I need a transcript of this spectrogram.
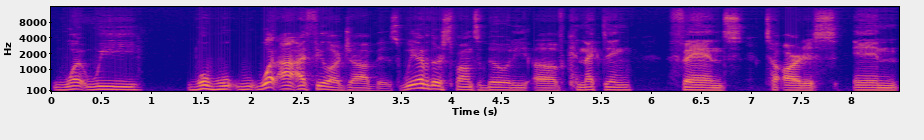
what we what, I feel our job is, we have the responsibility of connecting fans to artists in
